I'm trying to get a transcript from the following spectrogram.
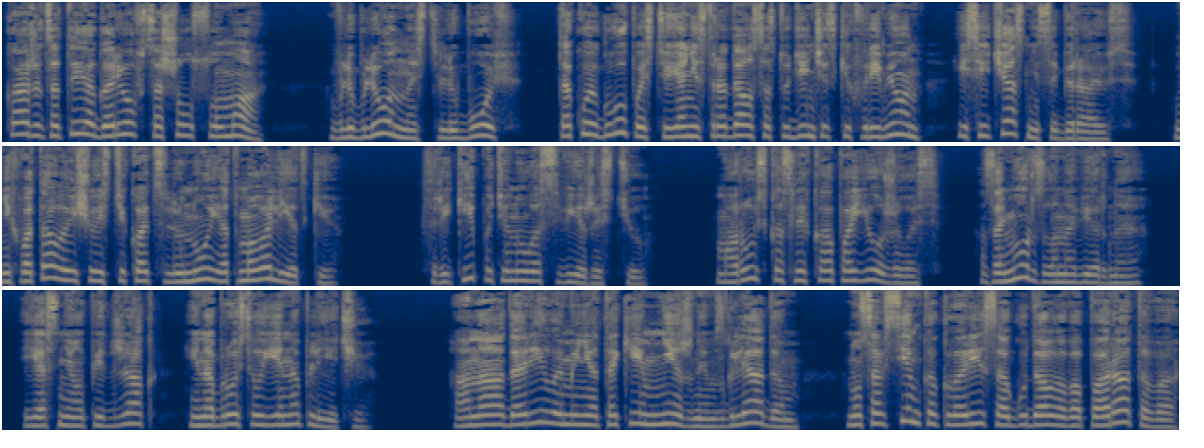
Кажется, ты, Огарев, сошел с ума. Влюбленность, любовь. Такой глупостью я не страдал со студенческих времен и сейчас не собираюсь. Не хватало еще истекать слюной от малолетки. С реки потянуло свежестью. Маруська слегка поежилась. Замерзла, наверное. Я снял пиджак и набросил ей на плечи. Она одарила меня таким нежным взглядом, но совсем как Лариса Агудалова-Паратова,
